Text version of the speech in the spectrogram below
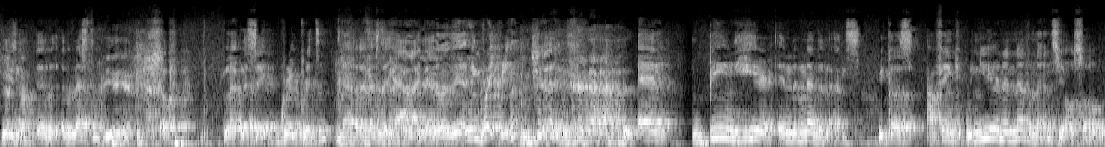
You know, Leicester. uh, Leicester? Yeah, yeah. Of, let, us say Great Britain. Yeah, let's say, yeah, I like that. In Great Britain. and being here in the Netherlands. Because I think when you're here in the Netherlands, you also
